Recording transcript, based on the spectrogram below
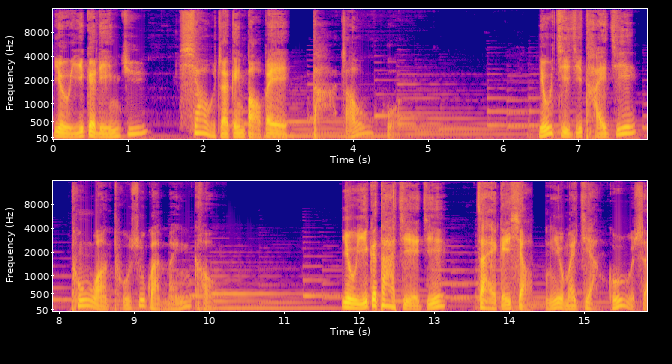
有一个邻居笑着跟宝贝打招呼。有几级台阶。通往图书馆门口，有一个大姐姐在给小朋友们讲故事。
